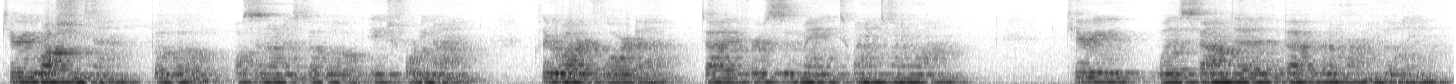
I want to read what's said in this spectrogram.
Kerry Washington, Bobo, also known as Bobo, age 49, Clearwater, Florida, died 1st of May 2021. Kerry was found dead at the back of an apartment building.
